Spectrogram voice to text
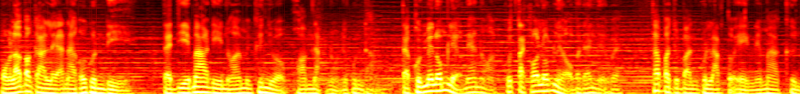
ผมรับประกันเลยอนาคตคุณดี แต่ดีมากดีน้อยมันขึ้นอยู่กับความหนักหน่วงที่คุณทำแต่คุณไม่ล้มเหลวแน่นอน คุณตัดก็ล้มเหลวออกไปได้เลยเว้ยถ้าปัจจุบันคุณรักตัวเองได้มากขึ้น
